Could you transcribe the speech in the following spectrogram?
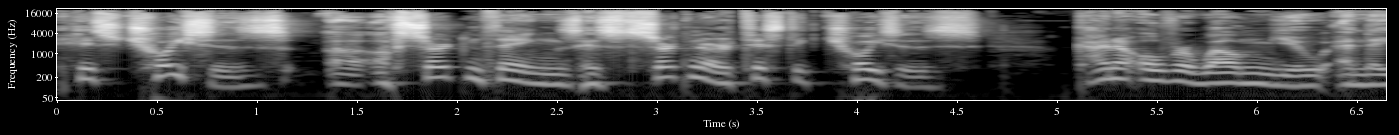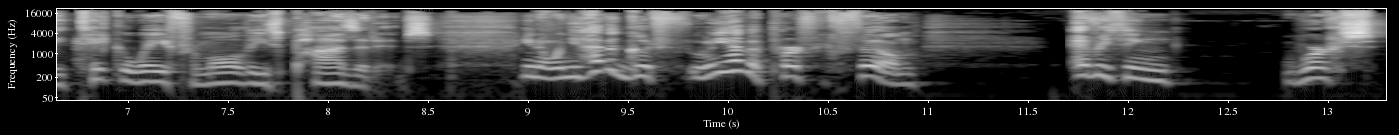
his choices uh, of certain things, his certain artistic choices, kind of overwhelm you and they take away from all these positives. You know, when you have a good, when you have a perfect film, everything works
